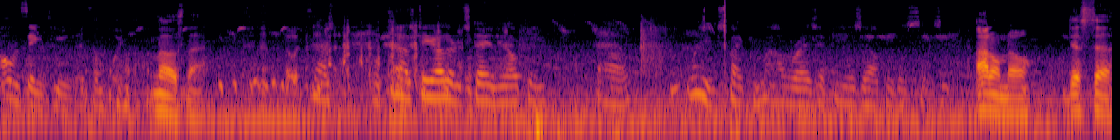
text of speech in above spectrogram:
All the same team at some point. No, it's not. No, it's not. Dusty, other than staying healthy, uh, what do you expect from Alvarez if he is healthy this season? I don't know. Just, uh,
